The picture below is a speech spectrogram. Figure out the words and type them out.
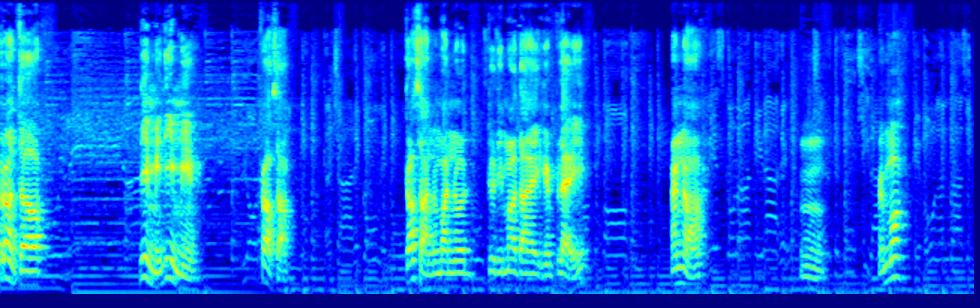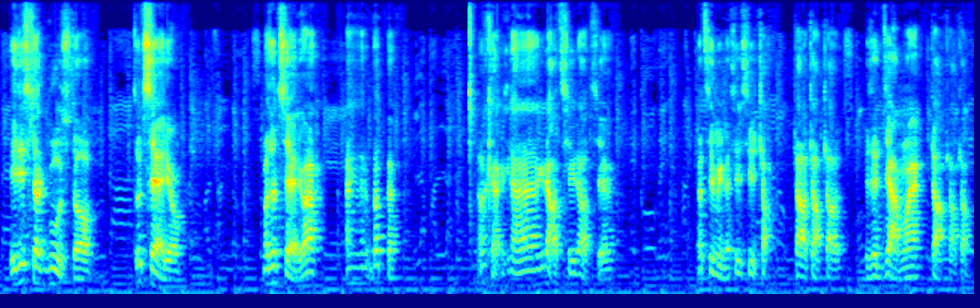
Pronto? Dimmi, dimmi. Cosa? Cosa non vanno più di moda i gameplay? Ah no? Mm. E mo? I rischi al gusto? Sul serio? Ma sul serio, eh? Eh, vabbè. Ok, gra grazie, grazie. Grazie mille, sì, sì, ciao. Ciao, ciao, ciao. Ci sentiamo, eh. Ciao, ciao, ciao.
